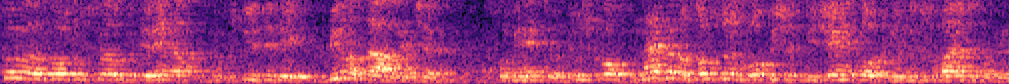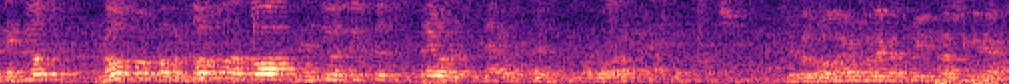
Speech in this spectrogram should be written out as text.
со оглед на тоа што Ирена, како што изјави, била таа вечер со обвинетиот Душко, најверодостојно го опише движењето и однесувањето на обвинетиот, на основа, па врз основа на тоа, незиот исказ треба да се земе во предвид. Благодарам, Ви благодарам колега, други прашања нема.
